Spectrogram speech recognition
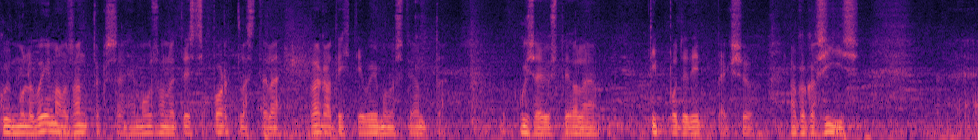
kui mulle võimalus antakse ja ma usun, et Eesti sportlastele väga tihti võimalust ei anta, kui see just ei ole tippude tipp, eks ju, aga ka siis eh,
